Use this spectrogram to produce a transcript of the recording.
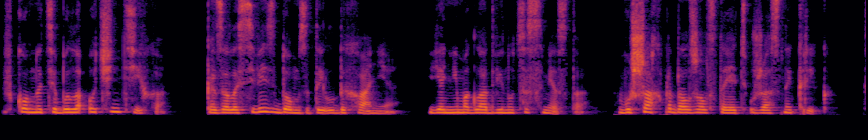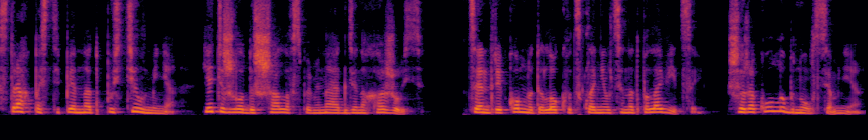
В комнате было очень тихо. Казалось, весь дом затаил дыхание. Я не могла двинуться с места. В ушах продолжал стоять ужасный крик. Страх постепенно отпустил меня, я тяжело дышала, вспоминая, где нахожусь. В центре комнаты Локвуд склонился над половицей, широко улыбнулся мне.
